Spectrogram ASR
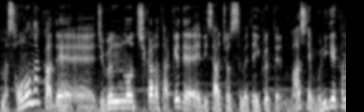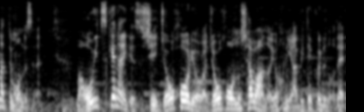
まあ、その中で、えー、自分の力だけでリサーチを進めていくっていうのはマジで無理ゲーかなって思うんですね。まあ、追いつけないですし、情報量が情報のシャワーのように浴びてくるので、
